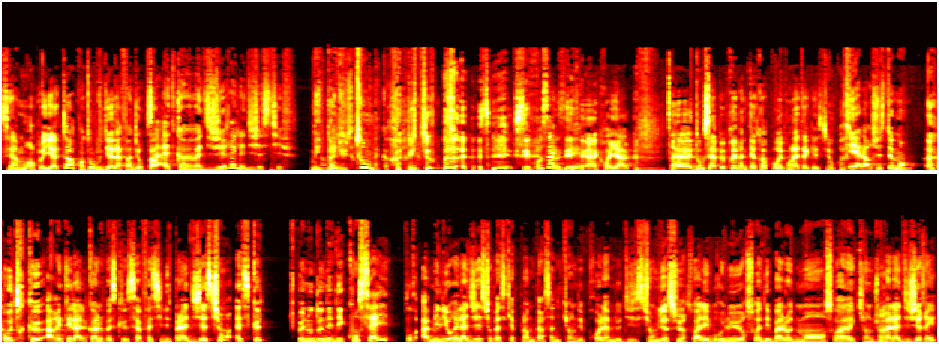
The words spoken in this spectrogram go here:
C'est un mot employé à tort quand on vous dit à la fin du repas. Ça aide quand même à digérer les digestifs. Mais Non pas du tout, pas du tout. c'est pour ça que c'est incroyable. Euh, donc c'est à peu près 24 heures pour répondre à ta question. Et alors justement, autre que arrêter l'alcool parce que ça facilite pas la digestion, est-ce que tu peux nous donner des conseils pour améliorer la digestion? Parce qu'il y a plein de personnes qui ont des problèmes de digestion, Bien sûr. soit les brûlures, soit des ballonnements, soit qui ont du Ouais. mal à digérer.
